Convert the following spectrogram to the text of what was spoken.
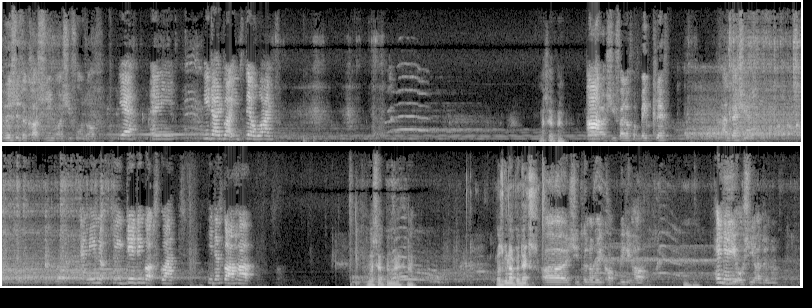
This is the cutscene where she falls off. Yeah, and he he died, but he's still alive. What's happened? Ah, Uh, she fell off a big cliff, and there she is. and he, he didn't got scratched. He just got hurt. What's happened next now? What's gonna happen next? Uh, she's gonna wake up really hurt. And He then or she, I don't know.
